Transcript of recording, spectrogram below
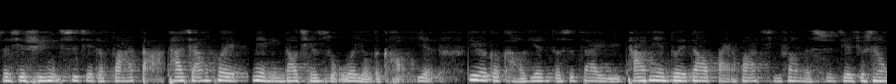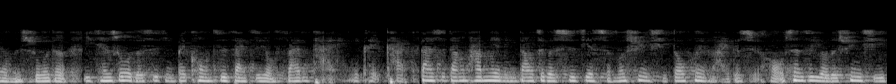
这些虚拟世界的发达，他将会面临到前所未有的考验。第二个考验则是在于他面对到百花齐放的世界，就像我们说的，以前所有的事情被控制在只有三台，你可以看。但是当他面临到这个世界什么讯息都会来的时候，甚至有的讯息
